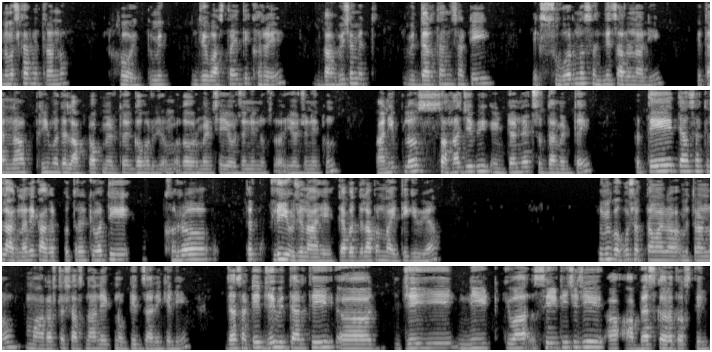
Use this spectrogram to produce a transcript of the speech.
नमस्कार मित्रांनो. होय, तुम्ही जे वाचताय ते खरं आहे. दहावीच्या विद्यार्थ्यांसाठी एक सुवर्ण संधी चालून आली, की त्यांना फ्रीमध्ये लॅपटॉप मिळतोय गव्हर्नमेंटच्या योजनेनुसार योजनेतून आणि प्लस 6 जीबी इंटरनेट सुद्धा मिळतंय. तर ते त्यासाठी लागणारे कागदपत्र किंवा ती खरं तर कुठली योजना आहे, त्याबद्दल आपण माहिती घेऊया. तुम्ही बघू शकता मला मित्रांनो, महाराष्ट्र शासनाने एक नोटीस जारी केली आहे. ज्यासाठी जे विद्यार्थी जेई जेईई, नीट किंवा सीईटीची जी अभ्यास करत असतील,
